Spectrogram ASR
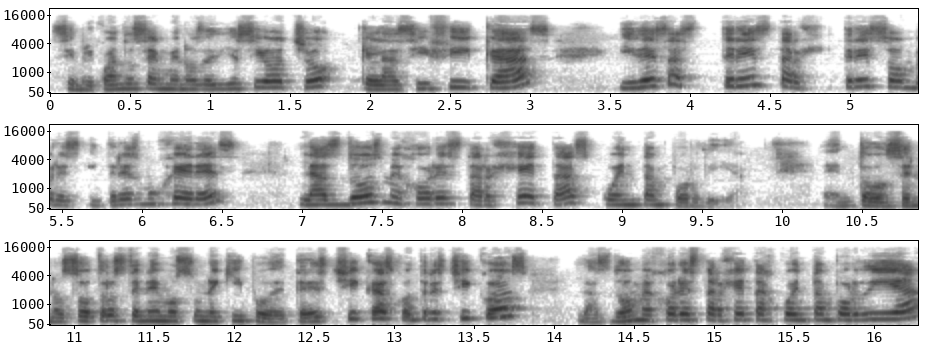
siempre y cuando sean menos de 18, clasificas. Y de esas tres, tres hombres y tres mujeres, las dos mejores tarjetas cuentan por día. Entonces, nosotros tenemos un equipo de tres chicas con tres chicos, las dos mejores tarjetas cuentan por día,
